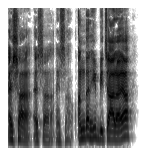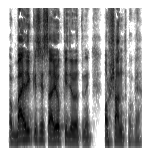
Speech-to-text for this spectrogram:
ऐसा ऐसा ऐसा। अंदर ही विचार आया और बाहरी किसी सहयोग की ज़रूरत नहीं और शांत हो गया।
